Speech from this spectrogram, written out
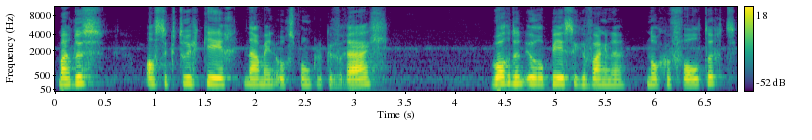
Maar dus, als ik terugkeer naar mijn oorspronkelijke vraag, worden Europese gevangenen nog gefolterd?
